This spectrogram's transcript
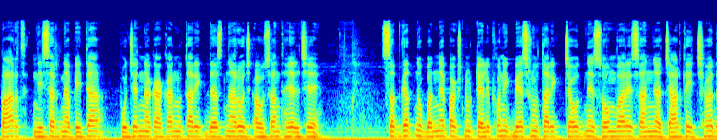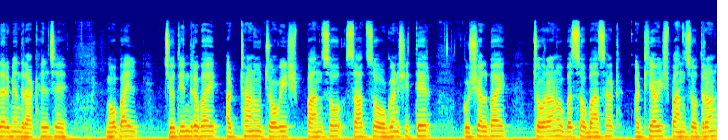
પાર્થ નિસર્ગના પિતા, પૂજનના કાકાનું તારીખ દસના રોજ અવસાન થયેલ છે. સદગતનું બંને પક્ષનું ટેલિફોનિક બેસણું તારીખ ચૌદને સોમવારે સાંજના ચારથી છ દરમિયાન રાખેલ છે. મોબાઈલ જ્યોતિન્દ્રભાઈ અઠ્ઠાણું, ચોવીસ, પાંચસો, સાતસો ઓગણસિત્તેર, કુશલભાઈ ચોરાણું, બસો બાસઠ, અઠ્યાવીસ, પાંચસો ત્રણ,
